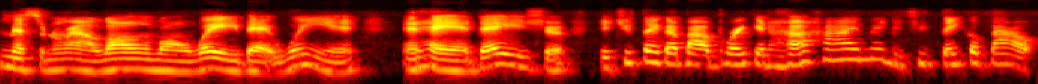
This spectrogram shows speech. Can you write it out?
messing around long, long way back when and had Deyjah. Did you think about breaking her hymen? Did you think about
